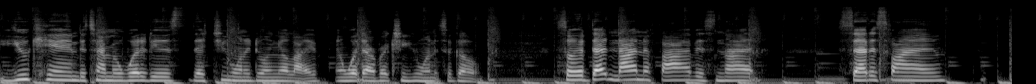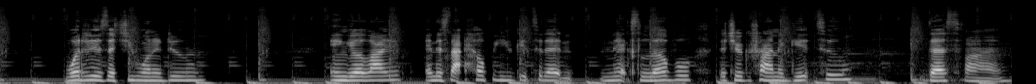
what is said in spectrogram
you can determine what it is that you want to do in your life and what direction you want it to go. So if that nine to five is not satisfying what it is that you want to do in your life and it's not helping you get to that next level that you're trying to get to, that's fine.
